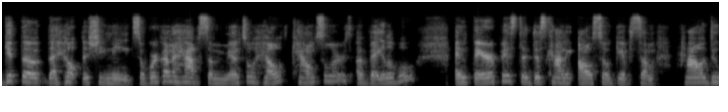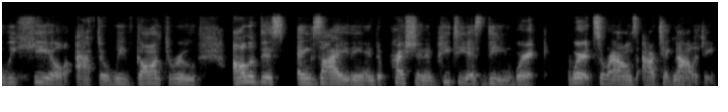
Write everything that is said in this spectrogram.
get the the help that she needs. So we're going to have some mental health counselors available and therapists to just kind of also give some how do we heal after we've gone through all of this anxiety and depression and PTSD where where it surrounds our technology.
